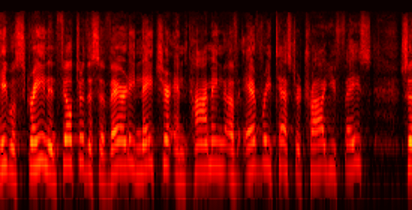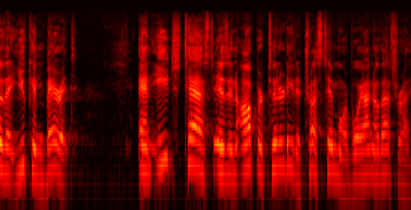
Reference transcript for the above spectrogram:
he will screen and filter the severity, nature, and timing of every test or trial you face so that you can bear it. And each test is an opportunity to trust Him more. Boy, I know that's right.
